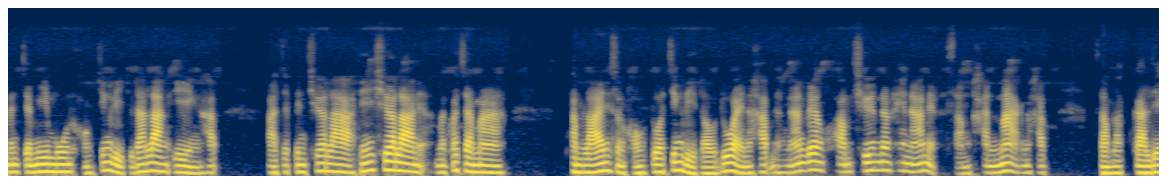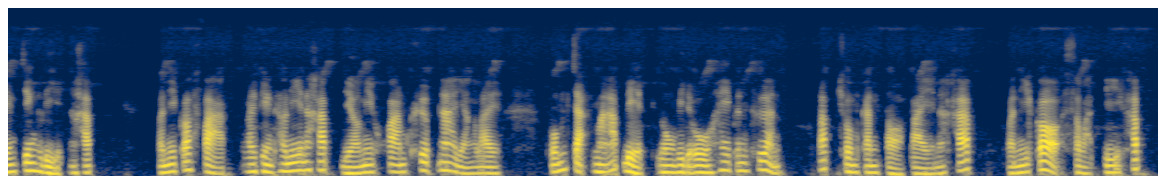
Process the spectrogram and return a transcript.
มันจะมีมูลของจิ้งหรีดอยู่ด้านล่างเองครับ อาจจะเป็นเชื้อราทีนี้เชื้อราเนี่ยมันก็จะมา ทำร้ายในส่วนของตัวจิ้งหรีดเราด้วยนะครับ ดังนั้นเรื่องความชื้นเรื่องให้น้ำเนี่ยสำคัญมากนะครับสำหรับการเลี้ยงจิ้งหรีดนะครับ วันนี้ก็ฝากไว้เพียงเท่านี้นะครับ เดี๋ยวมีความคืบหน้าอย่างไร ผมจะมาอัปเดตลงวิดีโอให้เพื่อนๆรับชมกันต่อไปนะครับ วันนี้ก็สวัสดีครับ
